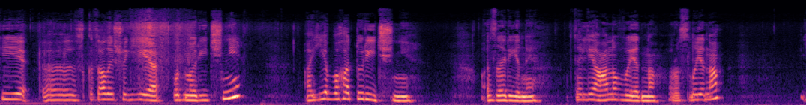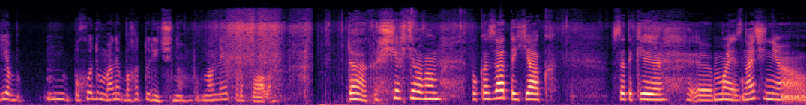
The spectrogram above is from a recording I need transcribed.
і е, сказали, що є однорічні, а є багаторічні азаріни. Це ліановидна рослина. Є, походу, в мене багаторічна, бо вона не пропала. Так, ще хотіла вам показати, як все-таки е, має значення,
